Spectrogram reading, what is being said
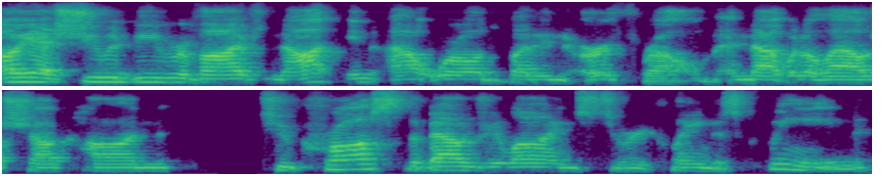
oh, yeah, she would be revived not in Outworld, but in Earthrealm. And that would allow Shao Kahn to cross the boundary lines to reclaim his queen.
